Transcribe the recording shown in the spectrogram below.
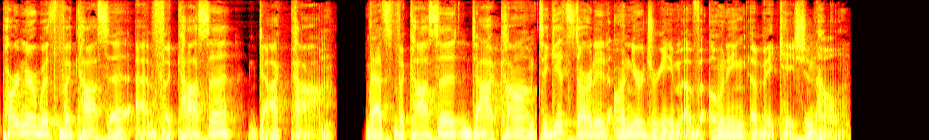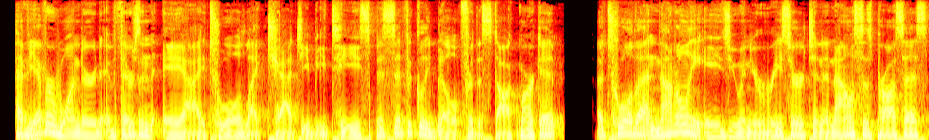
partner with Vacasa at vacasa.com. That's vacasa.com to get started on your dream of owning a vacation home. Have you ever wondered if there's an AI tool like ChatGPT specifically built for the stock market? A tool that not only aids you in your research and analysis process,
